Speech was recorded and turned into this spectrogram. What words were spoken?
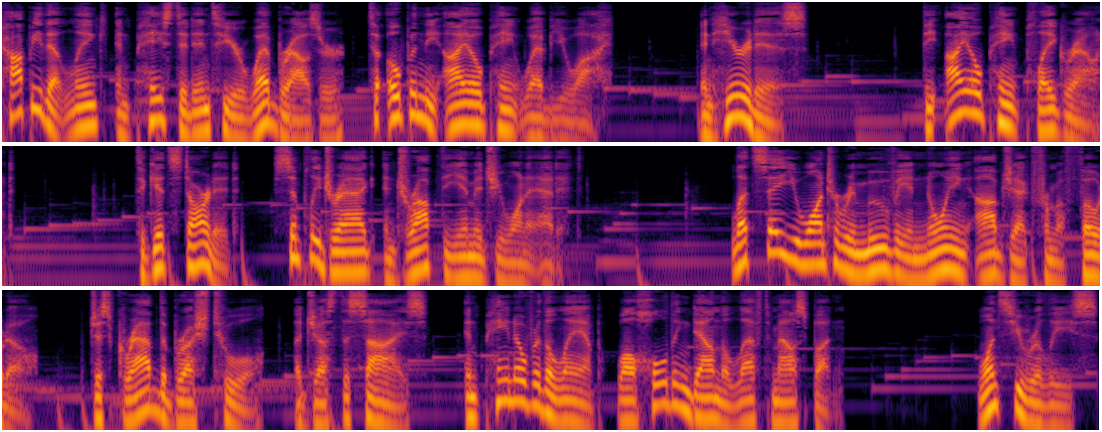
Copy that link and paste it into your web browser to open the IO Paint web UI. And here it is, the IO Paint Playground. To get started, simply drag and drop the image you want to edit. Let's say you want to remove an annoying object from a photo. Just grab the brush tool, adjust the size, and paint over the lamp while holding down the left mouse button. Once you release,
